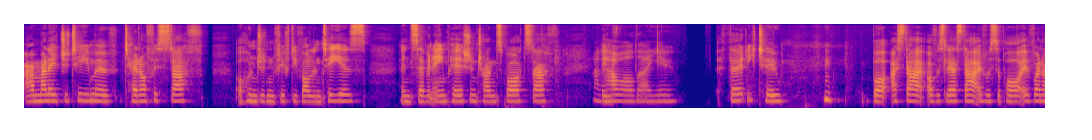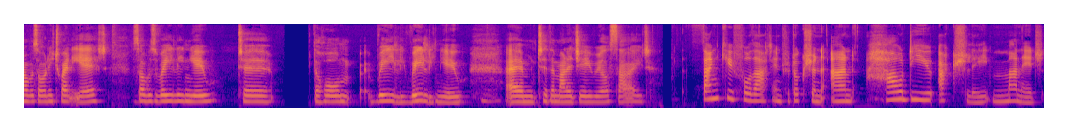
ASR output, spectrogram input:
I manage a team of 10 office staff, 150 volunteers, and 17 patient transport staff. And how old are you? 32. but I start obviously I started with supportive when I was only 28, so I was really new to the whole really really new um to the managerial side. Thank you for that introduction and how do you actually manage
